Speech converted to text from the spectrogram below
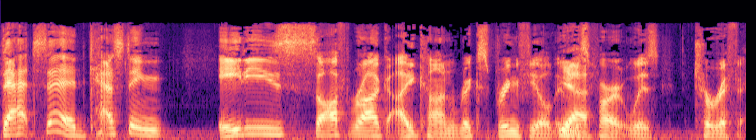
that said, casting '80s soft rock icon Rick Springfield in Yeah. this part was terrific.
